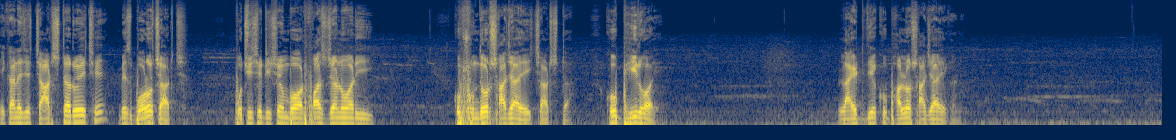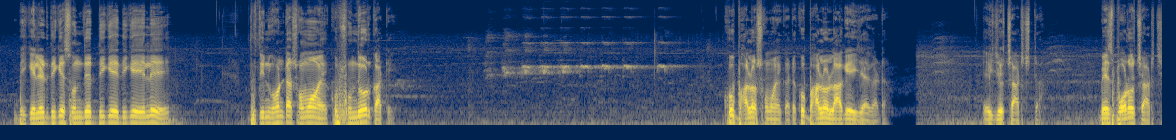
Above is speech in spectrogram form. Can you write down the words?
এখানে যে চার্চটা রয়েছে, বেশ বড় চার্চ, পঁচিশে ডিসেম্বর, ফার্স্ট জানুয়ারি, খুব সুন্দর সাজায় এই চার্চটা, খুব ভিড় হয়। লাইট দিয়ে খুব ভালো সাজায় এখানে। বিকেলের দিকে, সন্ধ্যের দিকে এদিকে এলে দু তিন ঘণ্টা সময় খুব সুন্দর কাটে। খুব ভালো সময় কাটে, খুব ভালো লাগে এই জায়গাটা। এই যে চার্চটা, বেশ বড় চার্চ।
